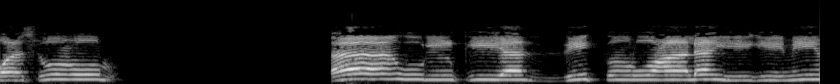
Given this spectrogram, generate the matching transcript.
وسعر. ألقي الذكر عليه من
